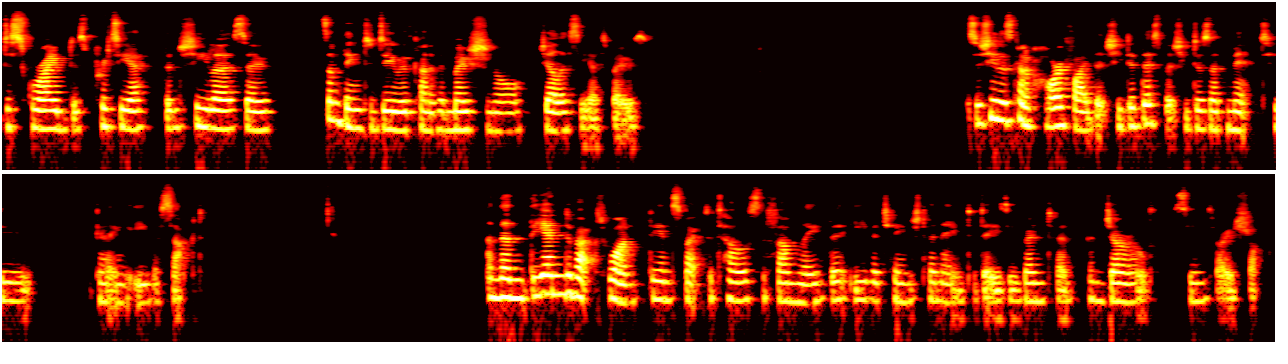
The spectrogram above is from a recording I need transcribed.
described as prettier than Sheila, so something to do with kind of emotional jealousy, I suppose. So Sheila's kind of horrified that she did this, but she does admit to getting Eva sacked. And then the end of Act One, the inspector tells the family that Eva changed her name to Daisy Renton, and Gerald seems very shocked.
